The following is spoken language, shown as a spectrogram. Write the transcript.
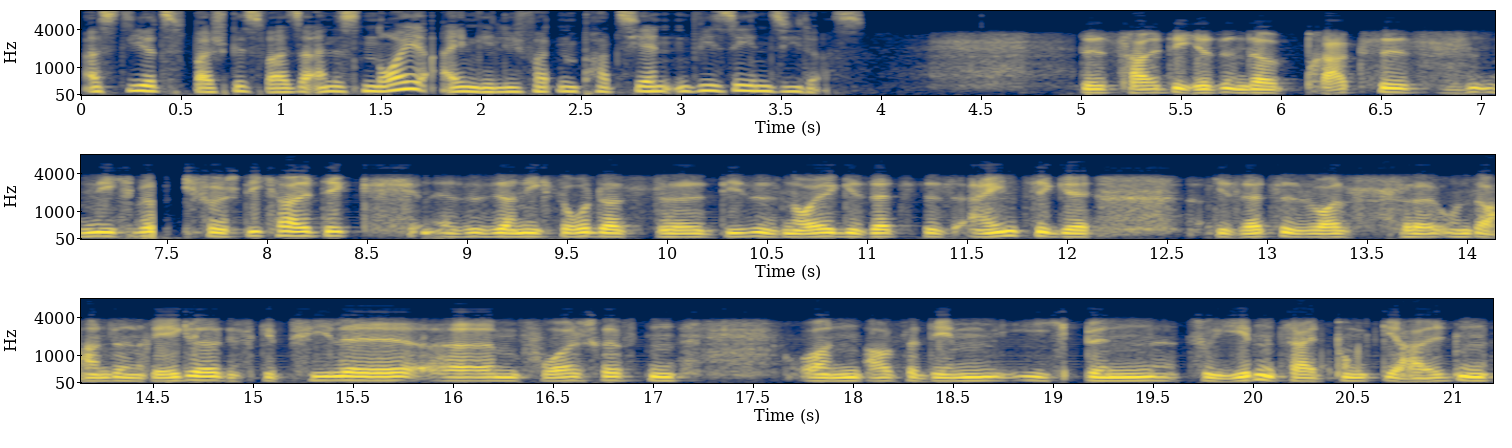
als die jetzt beispielsweise eines neu eingelieferten Patienten. Wie sehen Sie das? Das halte ich jetzt in der Praxis nicht wirklich für stichhaltig. Es ist ja nicht so, dass äh, dieses neue Gesetz das einzige Gesetz ist, was äh, unser Handeln regelt. Es gibt viele ähm, Vorschriften. Und außerdem, ich bin zu jedem Zeitpunkt gehalten,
